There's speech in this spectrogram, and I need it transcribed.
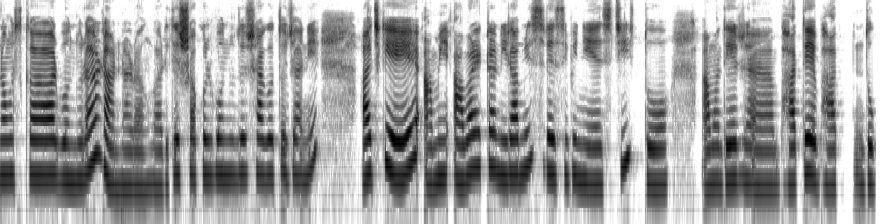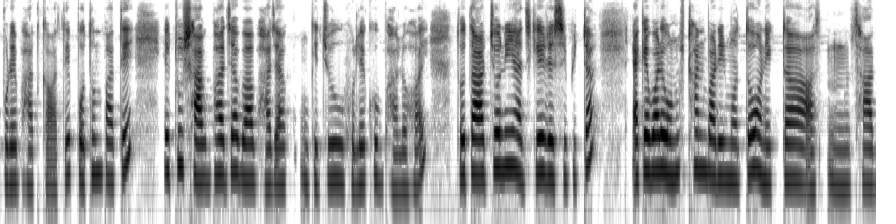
নমস্কার বন্ধুরা রান্নার রং বাড়িতে সকল বন্ধুদের স্বাগত জানিয়ে আজকে আমি আবার একটা নিরামিষ রেসিপি নিয়ে এসেছি। তো আমাদের ভাতে ভাত, দুপুরে ভাত খাওয়াতে প্রথম পাতে একটু শাক ভাজা বা ভাজা কিছু হলে খুব ভালো হয়। তো তার জন্যই আজকে রেসিপিটা একেবারে অনুষ্ঠান বাড়ির মতো অনেকটা স্বাদ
